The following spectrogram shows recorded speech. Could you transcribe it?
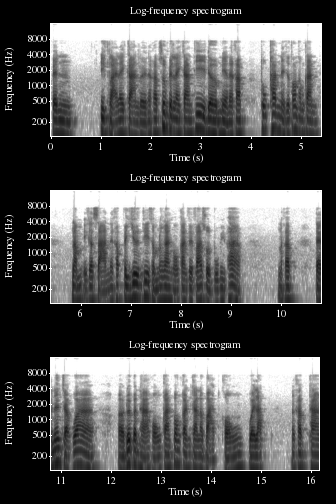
เป็น อีกหลายรายการเลยนะครับ ซึ่งเป็นรายการที่เดิมเนี่ยนะครับ ทุกท่านเนี่ยจะต้องทำการนำเอกสารนะครับ ไปยื่นที่สำนักงานของการไฟฟ้าส่วนภูมิภาคนะครับ แต่เนื่องจากว่าด้วยปัญหาของการป้องกันการระบาดของไวรัสนะครับทาง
